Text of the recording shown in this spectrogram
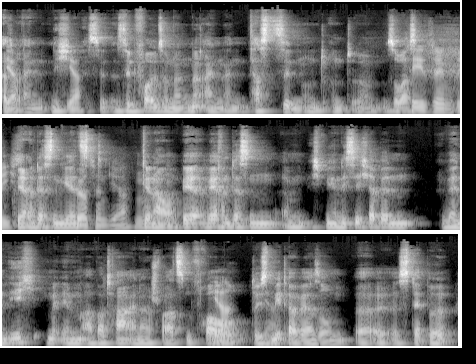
Also ja. ein nicht ja. sinnvoll, sondern ne, ein, ein Tastsinn und, und äh, sowas. Sehsinn, Riechsinn, währenddessen jetzt, Hörsinn, ja. Mhm. genau, währenddessen ähm, ich mir nicht sicher bin, wenn ich im Avatar einer schwarzen Frau ja. durchs Metaversum äh, steppe,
